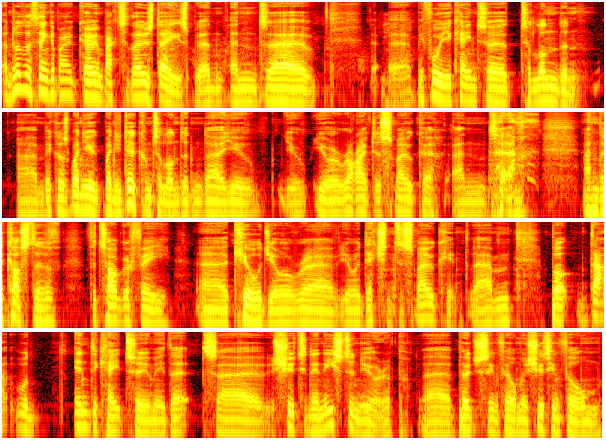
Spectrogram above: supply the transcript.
another thing about going back to those days, and, and uh, uh, before you came to to London, um, because when you when you did come to London, uh, you you you arrived a smoker, and um, and the cost of photography uh, cured your uh, your addiction to smoking. Um, but that would indicate to me that uh, shooting in Eastern Europe, purchasing film and shooting film,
